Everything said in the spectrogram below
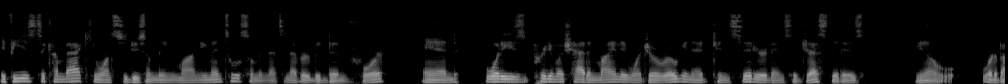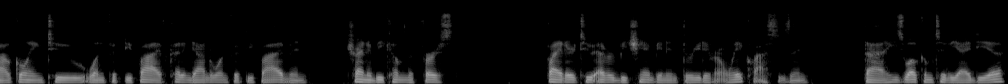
if he is to come back, he wants to do something monumental, something that's never been done before. And what he's pretty much had in mind and what Joe Rogan had considered and suggested is, you know, what about going to 155, cutting down to 155 and trying to become the first fighter to ever be champion in three different weight classes? And that he's welcome to the idea.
